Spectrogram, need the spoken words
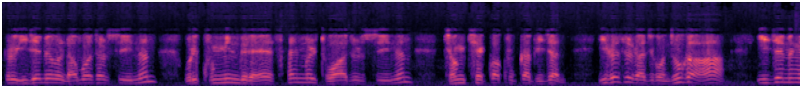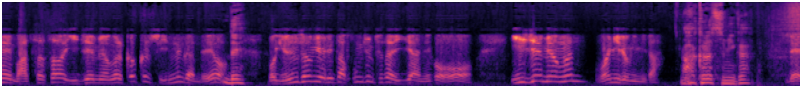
그리고 이재명을 넘어설 수 있는 우리 국민들의 삶을 도와줄 수 있는 정책과 국가 비전 이것을 가지고 누가 이재명에 맞서서 이재명을 꺾을 수 있는 건데요. 네. 뭐 윤석열이다 홍준표다 이게 아니고 이재명은 원희룡입니다. 아 그렇습니까? 네.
